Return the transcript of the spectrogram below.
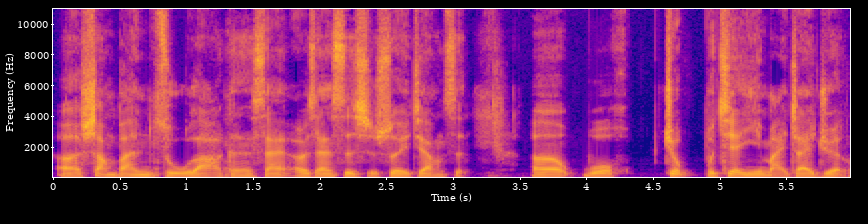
呃上班族啦，可能三二三四十岁这样子，呃，我就不建议买债券了，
